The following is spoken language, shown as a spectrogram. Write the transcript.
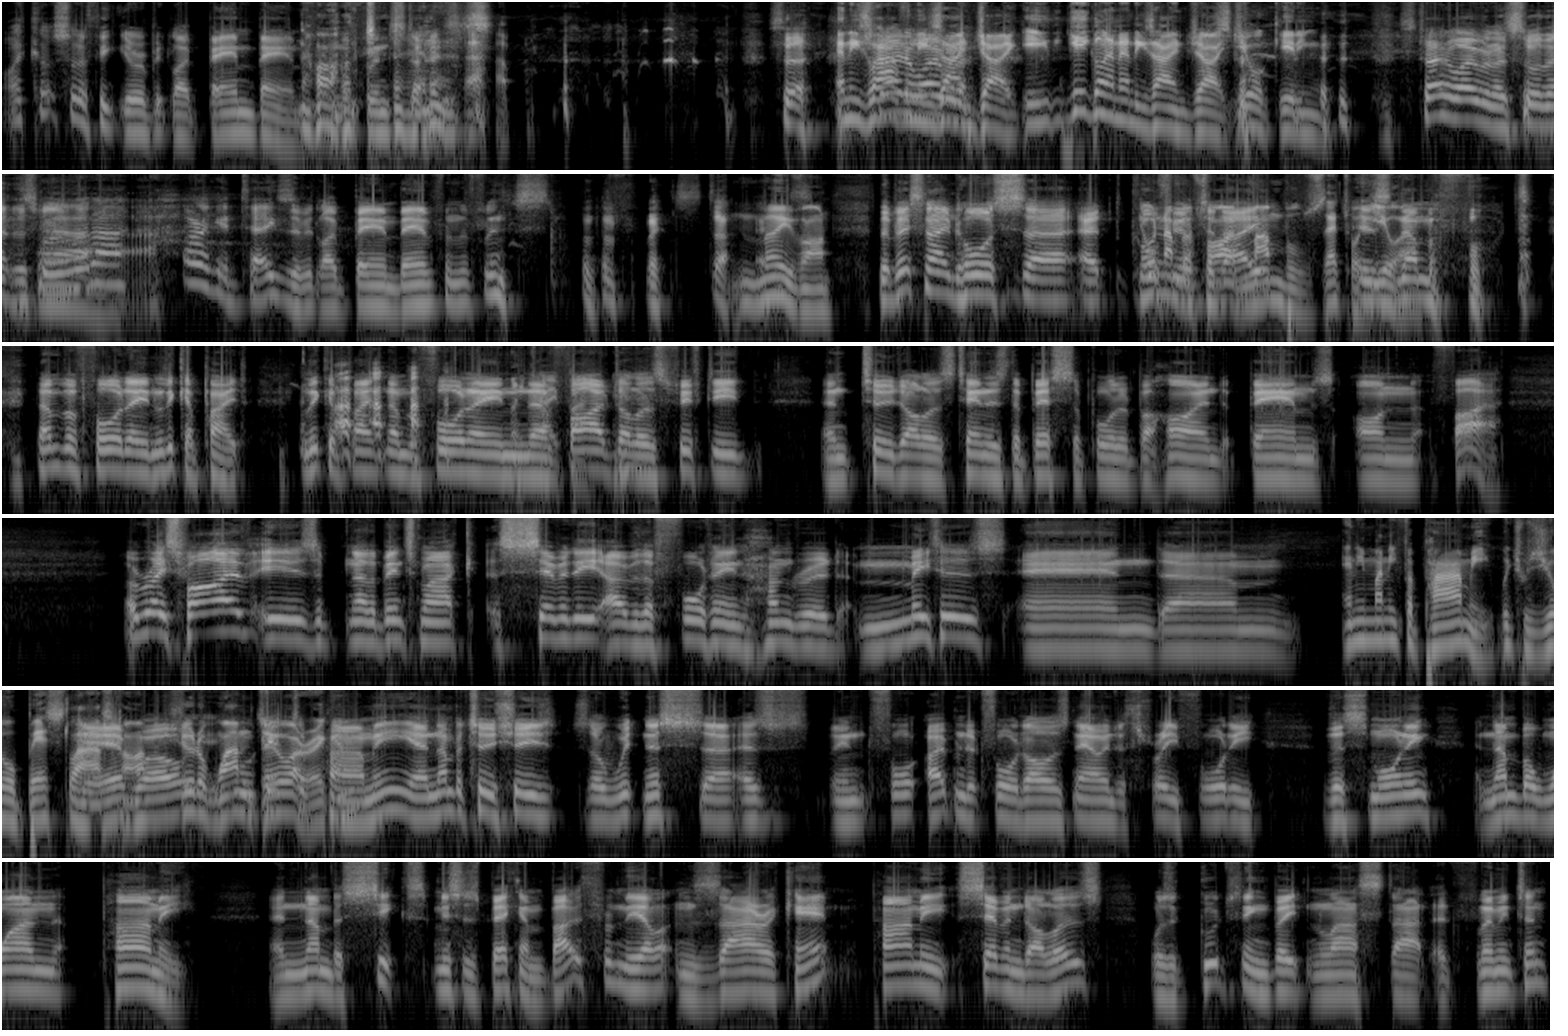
I sort of think you're a bit like Bam Bam from Oh, the Flintstones. so And he's laughing away his own I- joke. He's giggling at his own joke. You're kidding. Straight away when I saw that this morning, I thought, Ah. "Ah, I reckon Tag's a bit like Bam Bam from the Flints. Flintstones. Move on. The best named horse uh, at Caulfield number five, today Mumbles. That's what you are. number four, number fourteen, Liquor Paint. Liquor Paint number fourteen, uh, five dollars fifty. And two dollars ten is the best supported behind Bams on fire. A race five is another benchmark 70 over the 1400 metres. And um, Any money for Palmy, which was your best last yeah, time? well, Should have won we'll too, I reckon. Palmy. Yeah, number two, she's a witness, uh, has been four, opened at four dollars, now into three forty this morning. And number one, Palmy, and number six, Mrs. Beckham, both from the and Zahra camp. Palmy seven dollars was a good thing beaten last start at Flemington.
